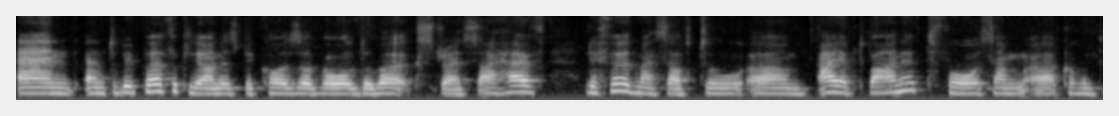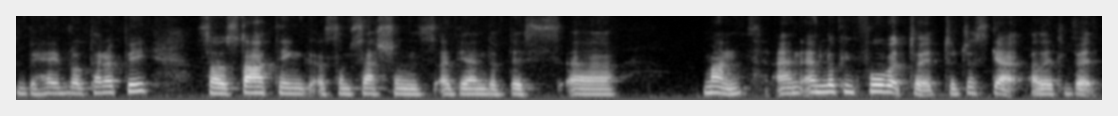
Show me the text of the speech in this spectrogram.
And, and to be perfectly honest, because of all the work stress, I have referred myself to um, Barnet for some uh, cognitive behavioral therapy. So starting some sessions at the end of this uh, month and, and looking forward to it to just get a little bit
